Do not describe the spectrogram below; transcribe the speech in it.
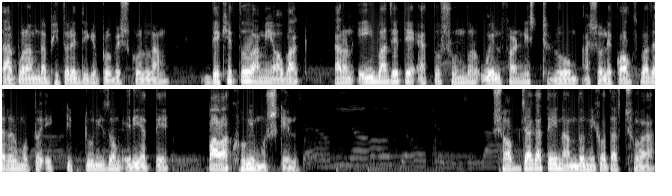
তারপর আমরা ভিতরের দিকে প্রবেশ করলাম। দেখে তো আমি অবাক কারণ এই বাজেটে এত সুন্দর ওয়েল ফার্নিশড রুম আসলে কক্সবাজারের মতো একটি ট্যুরিজম এরিয়াতে পাওয়া খুবই মুশকিল। সব জায়গাতেই নান্দনিকতার ছোঁয়া।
